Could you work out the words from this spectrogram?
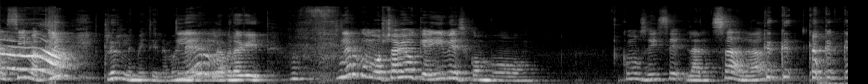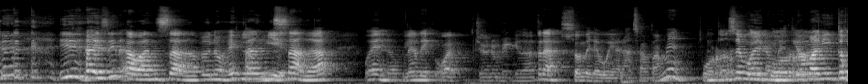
encima. Claire, Claire le mete la mano Claire. en la bragueta. Claro, como ya veo que Ive es como. ¿Cómo se dice? Lanzada. Iba a decir avanzada, pero no, es También. lanzada. Bueno, Claire dijo, bueno, yo no me quedo atrás. Yo me le voy a lanzar también. Por, Entonces, bueno, por metió manitos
